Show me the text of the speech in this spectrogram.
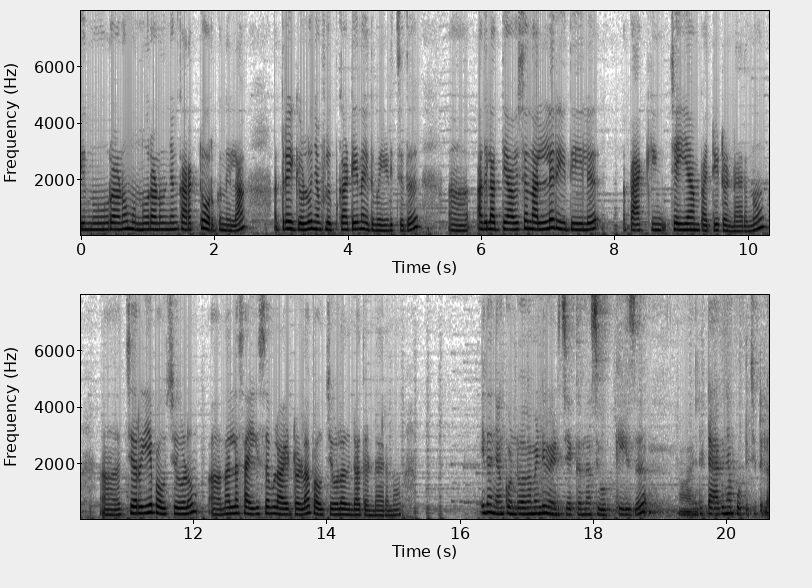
ഇരുന്നൂറാണോ മുന്നൂറാണോ ഞാൻ കറക്റ്റ് ഓർക്കുന്നില്ല. അത്രയൊക്കെ ഉള്ളൂ ഞാൻ ഫ്ലിപ്കാർട്ടിൽ നിന്നാണ് ഇത് മേടിച്ചത്. അതിൽ അത്യാവശ്യം നല്ല രീതിയിൽ പാക്കിങ് ചെയ്യാൻ പറ്റിയിട്ടുണ്ടായിരുന്നു. ചെറിയ പൗച്ചുകളും നല്ല സൈസബിൾ ആയിട്ടുള്ള പൗച്ചുകളും അതിന്റെ അകത്തുണ്ടായിരുന്നു ഇതാ ഞാൻ കൊണ്ടുപോകാൻ വേണ്ടി മേടിച്ചേക്കുന്ന സ്യൂട്ട് കേസ്. അതിന്റെ ടാഗ് ഞാൻ പൊട്ടിച്ചിട്ടില്ല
